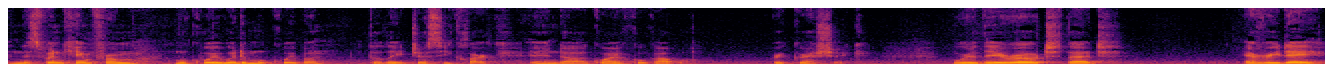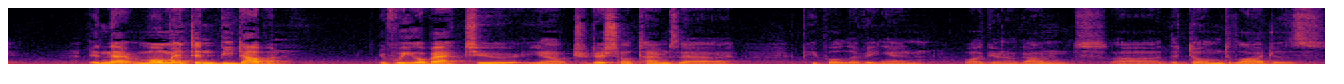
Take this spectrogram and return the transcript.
and this one came from Mukwe Widamukweban, the late Jesse Clark, and uh, Guayako Gabo, Rick Gresczyk, where they wrote that every day, in that moment in Bidaban, if we go back to you know traditional times, uh, people living in Waganogans, uh, the domed lodges,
